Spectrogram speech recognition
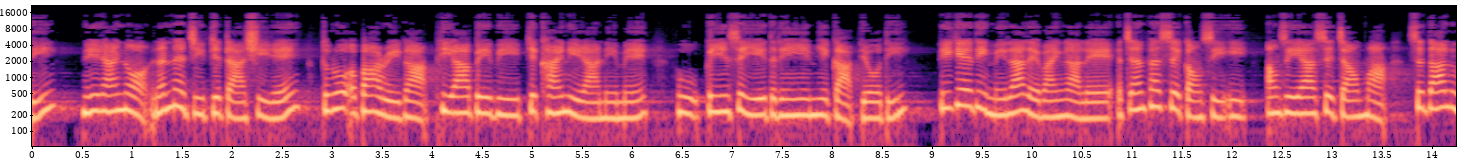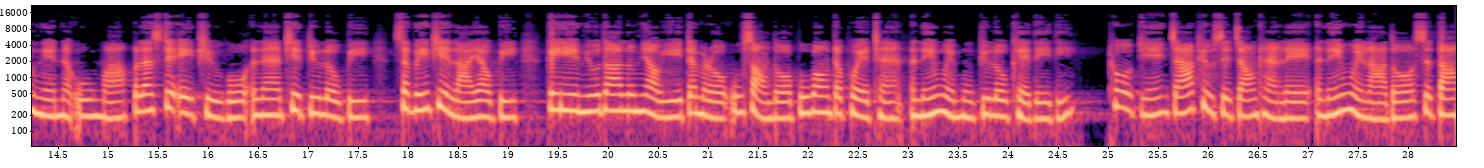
သည် နေတိုင်းတော့လက်နက်ကြီးပစ်တာရှိတယ်။သူတို့အပတွေကဖိအားပေးပြီးပစ်ခိုင်းနေတာနေမယ်။ဟုကရင်စစ်ရေးတရင်ရင်းမြစ်ကပြောသည်။ပြီးခဲ့သည့်မေလလယ်ပိုင်းကလည်းအကြမ်းဖက်စစ်ကောင်စီ၏အောင်စရာစစ်ကြောင်းမှစစ်သားလူငယ်2ဦးမှပလတ်စတစ်အိတ်ဖြူကိုအလံဖြစ်ပြုလုပ်ပြီးစပေးဖြစ်လာရောက်ပြီးကရင်မျိုးသားလူမျိုးရေးတက်မတော်ဦးဆောင်သောပူးပေါင်းတပ်ဖွဲ့ထံအလင်းဝင်မှုပြုလုပ်ခဲ့သေးသည်။ထို့အပြင်ကြားဖြူစစ်ကြောင်းထံလည်းအလင်းဝင်လာသောစစ်သား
